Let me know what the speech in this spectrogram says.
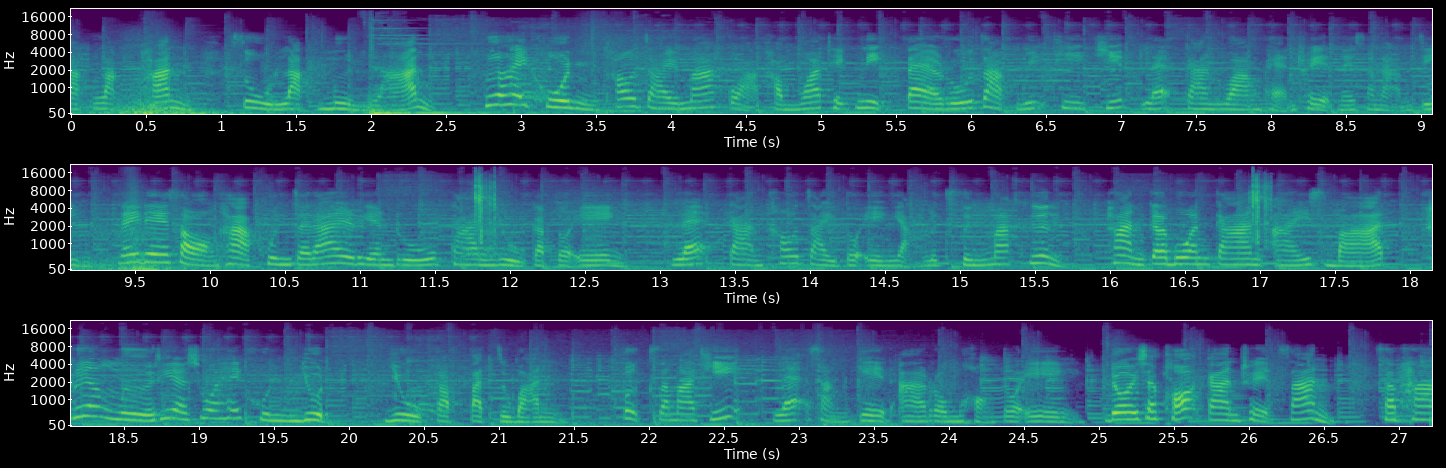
จากหลักพัน สู่หลักหมื่นล้าน พื่อให้คุณเข้าใจมากกว่าคำว่าเทคนิค แต่รู้จักวิธีคิดและการวางแผนเทรดในสนามจริง ใน Day 2 ค่ะ คุณจะได้เรียนรู้การอยู่กับตัวเอง และการเข้าใจตัวเองอย่างลึกซึ้งมากขึ้น ผ่านกระบวนการ Ice Bath เครื่องมือที่จะช่วยให้คุณหยุดอยู่กับปัจจุบัน ฝึกสมาธิและสังเกตอารมณ์ของตัวเอง โดยเฉพาะการเทรดสั้น สภา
